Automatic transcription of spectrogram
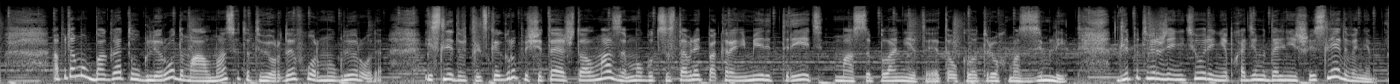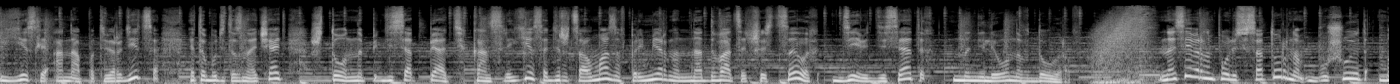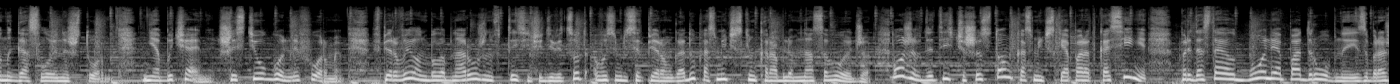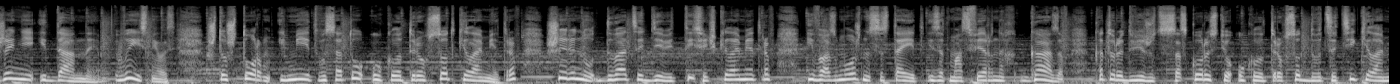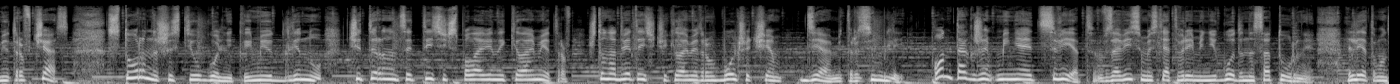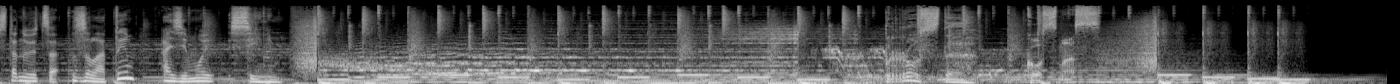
а потому богата углеродом, а алмаз – это твердая форма углерода. Исследовательская группа считает, что алмазы могут составлять, по крайней мере, треть массы планеты. Это около трех масс Земли. Для подтверждения теории необходимы дальнейшие исследования, исследованиям. И если она подтвердится, это будет означать, что на 55 канцлерье содержится алмазов примерно на 26,9 на миллионов долларов. На северном полюсе Сатурна бушует многослойный шторм. Необычайной, шестиугольной формы. Впервые он был обнаружен в 1981 году космическим кораблем НАСА Voyager. Позже, в 2006 космический аппарат Кассини предоставил более подробные изображения и данные. Выяснилось, что шторм имеет высоту около 300 километров, ширину 29 тысяч километров и, возможно, состоит из атмосферных газов, которые движутся со скоростью около 320 километров километров в час. Стороны шестиугольника имеют длину 14 тысяч с половиной километров, что на 2000 километров больше, чем диаметр Земли. Он также меняет цвет в зависимости от времени года на Сатурне. Летом он становится золотым, а зимой – синим. Просто космос.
